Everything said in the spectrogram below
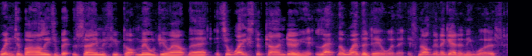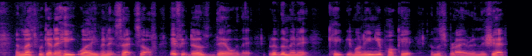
Winter barley's a bit the same if you've got mildew out there. It's a waste of time doing it. Let the weather deal with it. It's not going to get any worse unless we get a heat wave and it sets off. If it does, deal with it. But at the minute, keep your money in your pocket and the sprayer in the shed.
